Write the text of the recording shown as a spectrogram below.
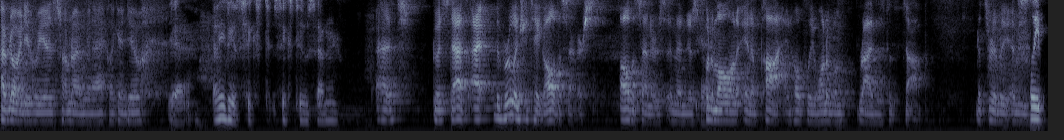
I have no idea who he is, so I'm not even gonna act like I do. Yeah, I think he's like a six six two center. Uh, it's good stats. I, the Bruins should take all the centers, all the centers, and then just Yeah. put them all in, in a pot, and hopefully one of them rises to the top. That's really, I mean, Sleep,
